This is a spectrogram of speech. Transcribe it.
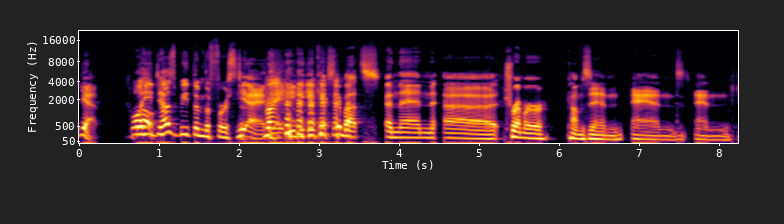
yeah. Well, he does beat them the first time. Yeah, Right. He, he kicks their butts, and then uh, Tremor comes in and and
